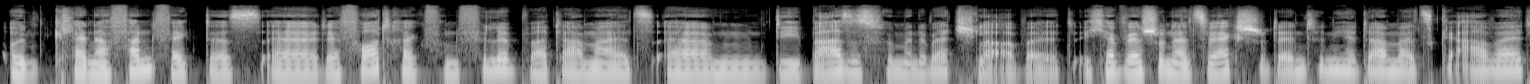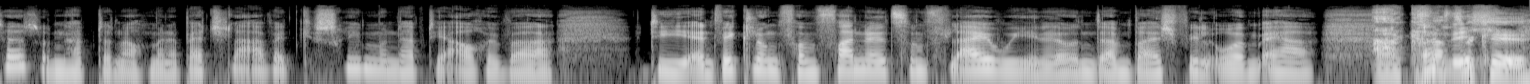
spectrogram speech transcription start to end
und kleiner Fun-Fact, dass äh, der Vortrag von Philipp war damals ähm, die Basis für meine Bachelorarbeit. Ich habe ja schon als Werkstudentin hier damals gearbeitet und habe dann auch meine Bachelorarbeit geschrieben und habe die auch über die Entwicklung vom Funnel zum Flywheel und am Beispiel OMR. Ah, krass, ich, okay.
